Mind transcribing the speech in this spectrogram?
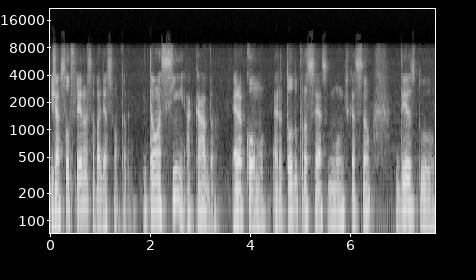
já sofreram essa avaliação também. Então assim acaba. Era como? Era todo o processo de mumificação desde o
